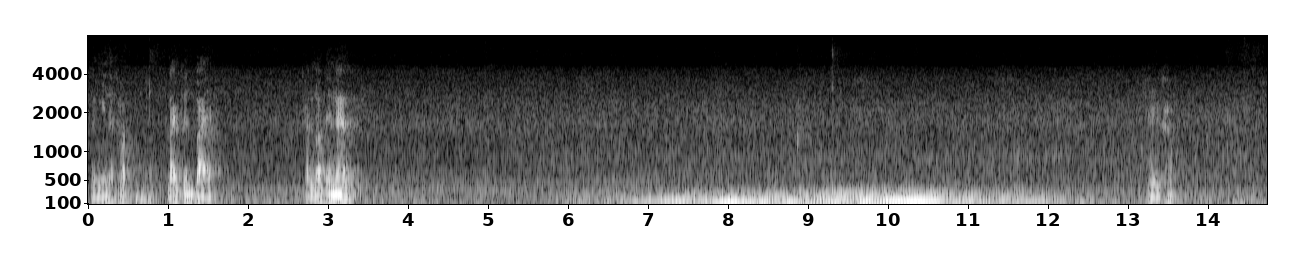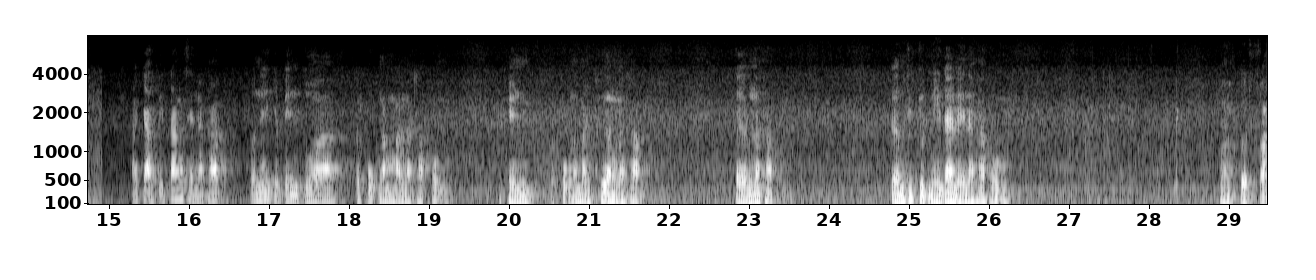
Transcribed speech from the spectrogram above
อย่างนี้นะครับไล่ขึ้นไปขันน็อตให้แน่น โอเคครับ หลังจากติดตั้งเสร็จนะครับ ตัวนี้จะเป็นตัวกระปุกน้ำมันนะครับ ผม จะเป็นกระปุกน้ำมันเครื่องนะครับ เติมนะครับ เติมที่จุดนี้ได้เลยนะครับ ผมเปิดฝา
